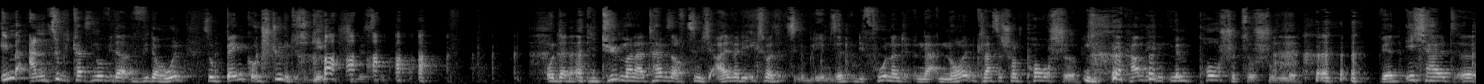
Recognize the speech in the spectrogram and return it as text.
im Anzug, ich kann es nur wieder wiederholen, so Bänke und Stühle durch die Gegend geschmissen. Und dann, die Typen waren halt teilweise auch ziemlich alt, weil die x-mal sitzen geblieben sind. Und die fuhren dann in der neunten Klasse schon Porsche. Dann kamen die mit dem Porsche zur Schule. Während ich halt äh,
